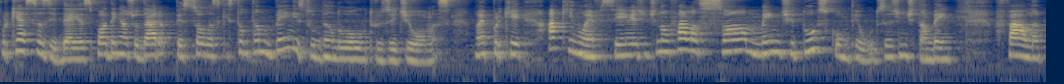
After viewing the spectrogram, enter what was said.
porque essas ideias podem ajudar pessoas que estão também estudando outros idiomas, não é? Porque aqui no FCM a gente não fala somente dos conteúdos, a gente também fala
